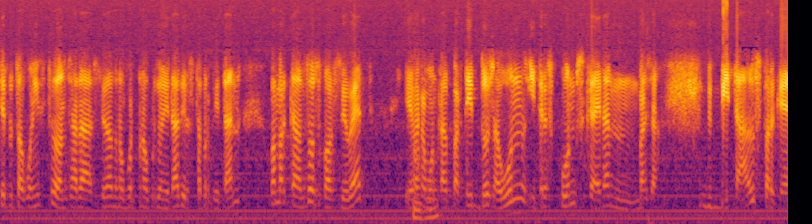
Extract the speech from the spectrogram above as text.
ser protagonista, doncs ara s'ha donat una, una oportunitat i l'està aprofitant. Va marcar els dos gols Llobet i va remuntar el partit 2 a 1 i 3 punts que eren, vaja, vitals perquè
